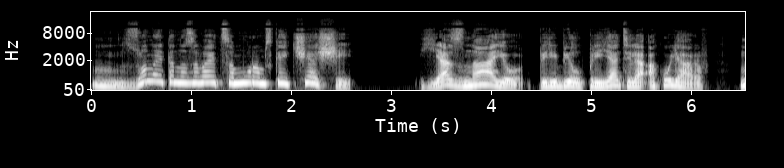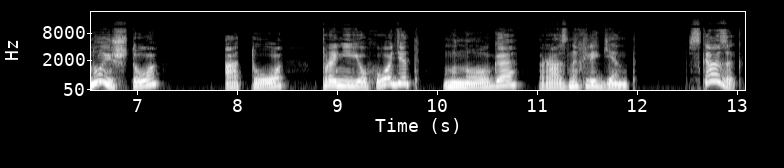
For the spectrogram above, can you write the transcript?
Зона эта называется Муромской чащей. «Я знаю», — перебил приятеля Окуляров. «Ну и что?» «А то, про нее ходит много разных легенд. Сказок?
